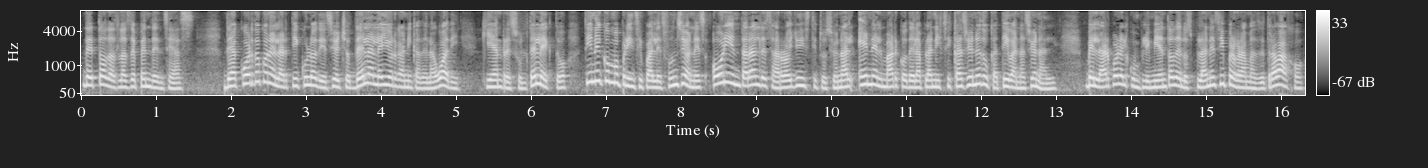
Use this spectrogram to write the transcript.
de todas las dependencias. De acuerdo con el artículo 18 de la Ley Orgánica de la UADI, quien resulte electo tiene como principales funciones orientar al desarrollo institucional en el marco de la planificación educativa nacional, velar por el cumplimiento de los planes y programas de trabajo,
